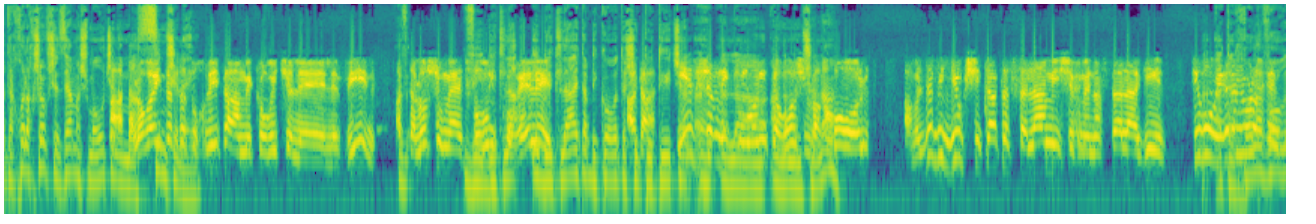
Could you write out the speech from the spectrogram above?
אתה יכול לחשוב שזה המשמעות של אה, אתה לא המעשים ראית את שלהם. התוכנית המקורית של אה, לוין? אתה לא שומע את פורום ביטלה- היא קהלת? ביטלה את הביקורת השיפוטית של- אי אפשר לטמון את הראש הממשלה. בחול, אבל זה בדיוק שיטת הסלאמי שמנסה להגיד, תראו, אתה יכול. לעבור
